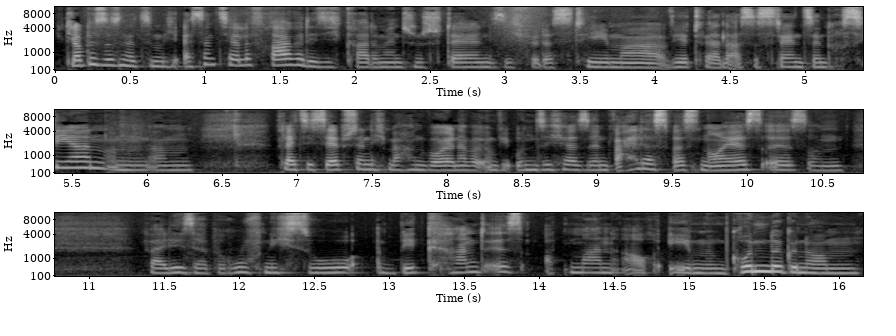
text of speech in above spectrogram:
Ich glaube, das ist eine ziemlich essentielle Frage, die sich gerade Menschen stellen, die sich für das Thema virtuelle Assistenz interessieren und ähm, vielleicht sich selbstständig machen wollen, aber irgendwie unsicher sind, weil das was Neues ist und weil dieser Beruf nicht so bekannt ist, ob man auch eben im Grunde genommen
